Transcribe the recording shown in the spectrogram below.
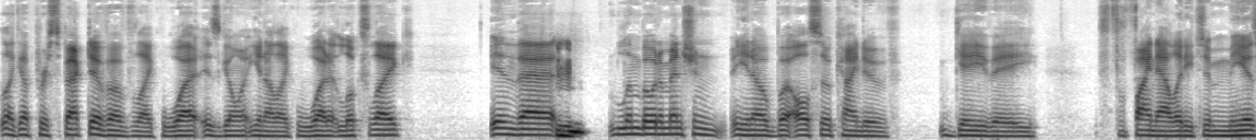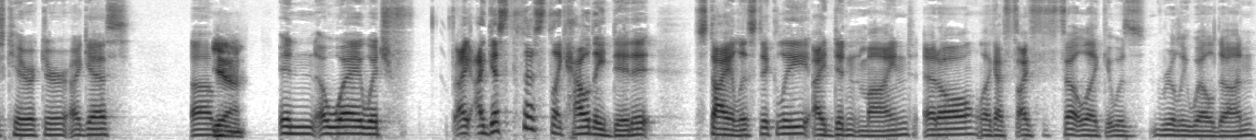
like a perspective of like what is going, you know, like what it looks like in that mm-hmm limbo dimension, you know, but also kind of gave a finality to Mia's character, I guess. Um, yeah. In a way, which I, I guess that's like how they did it stylistically. I didn't mind at all. Like I, I felt like it was really well done,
